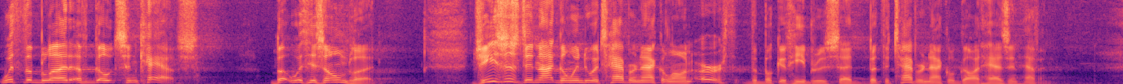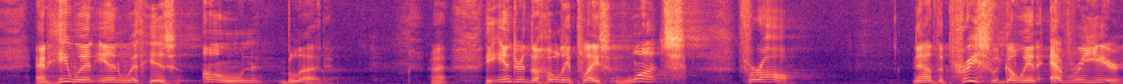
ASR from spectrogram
with the blood of goats and calves, but with his own blood. Jesus did not go into a tabernacle on earth, the book of Hebrews said, but the tabernacle God has in heaven. And he went in with his own blood. Right? He entered the holy place once for all. Now, the priest would go in every year,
